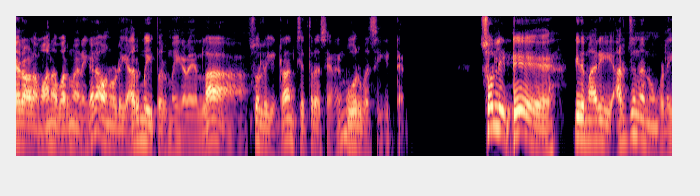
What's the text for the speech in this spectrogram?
ஏராளமான வர்ணனைகள் அவனுடைய அருமை பெருமைகளை எல்லாம் சொல்லுகின்றான் சித்திரசேனன் ஊர்வசிக்கிட்ட. சொல்லிட்டு இது மாதிரி அர்ஜுனன் உங்களை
